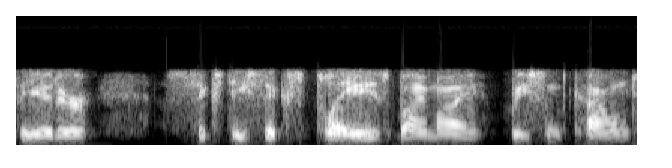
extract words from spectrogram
theater, 66 plays by my recent count,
